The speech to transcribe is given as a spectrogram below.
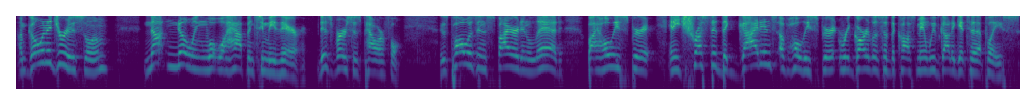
I'm going to Jerusalem, not knowing what will happen to me there. This verse is powerful. Because Paul was inspired and led by Holy Spirit, and he trusted the guidance of Holy Spirit regardless of the cost. Man, we've got to get to that place.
